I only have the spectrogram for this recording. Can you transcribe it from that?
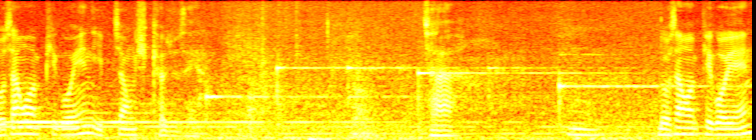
노상원 피고인 입정시켜 주세요. 자, 음, 노상원 피고인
